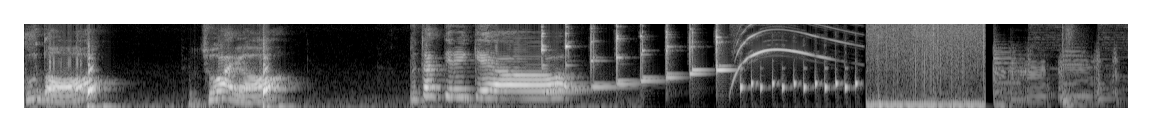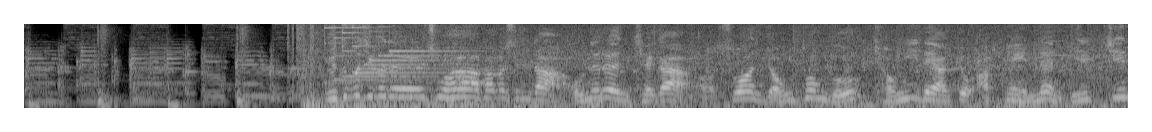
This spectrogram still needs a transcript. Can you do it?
구독, 좋아요 부탁드릴게요. 유튜브 친구들 주하 반갑습니다. 오늘은 제가 어, 수원 영통구 경희대학교 앞에 있는 일진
